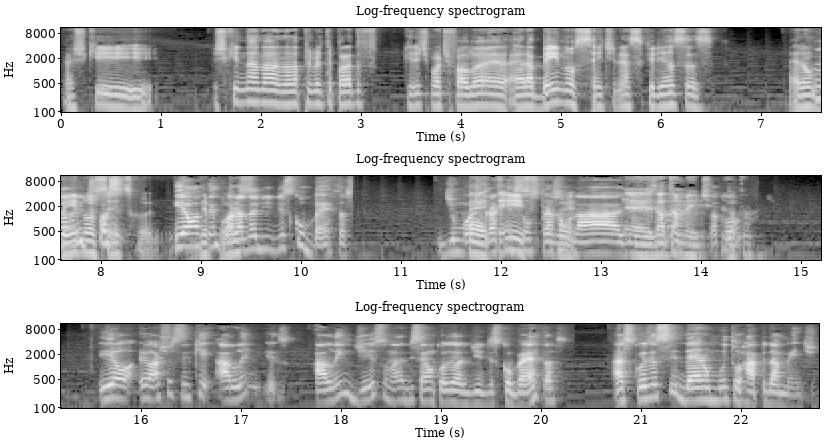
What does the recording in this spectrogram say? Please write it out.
Acho que. Acho que na, na, na primeira temporada que a gente pode falou, era, era bem inocente, né? As crianças eram Não, bem e, tipo inocentes. E é uma Depois- temporada de descobertas. De mostrar É, quem são os também. personagens. É, exatamente. Sacou? exatamente. E eu, eu acho assim que, além, além disso, né, de ser uma coisa de descobertas, as coisas se deram muito rapidamente.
